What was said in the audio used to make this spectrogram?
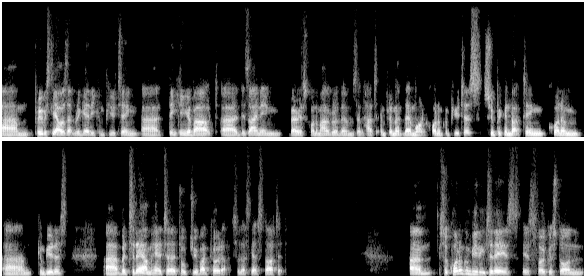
Um, previously, I was at Rigetti Computing, uh, thinking about uh, designing various quantum algorithms and how to implement them on quantum computers, superconducting quantum um, computers. but today, I'm here to talk to you about QODA. So let's get started. Um, so quantum computing today is, is focused on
